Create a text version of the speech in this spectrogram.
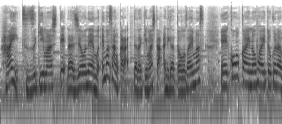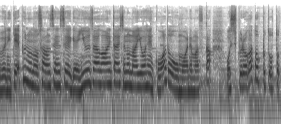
はい続きましてラジオネームエマさんからいただきました。ありがとうございます、えー、今回のファイトクラブにてプロの参戦制限ユーザー側に対しての内容変更はどう思われますか？推しプロがトップとと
